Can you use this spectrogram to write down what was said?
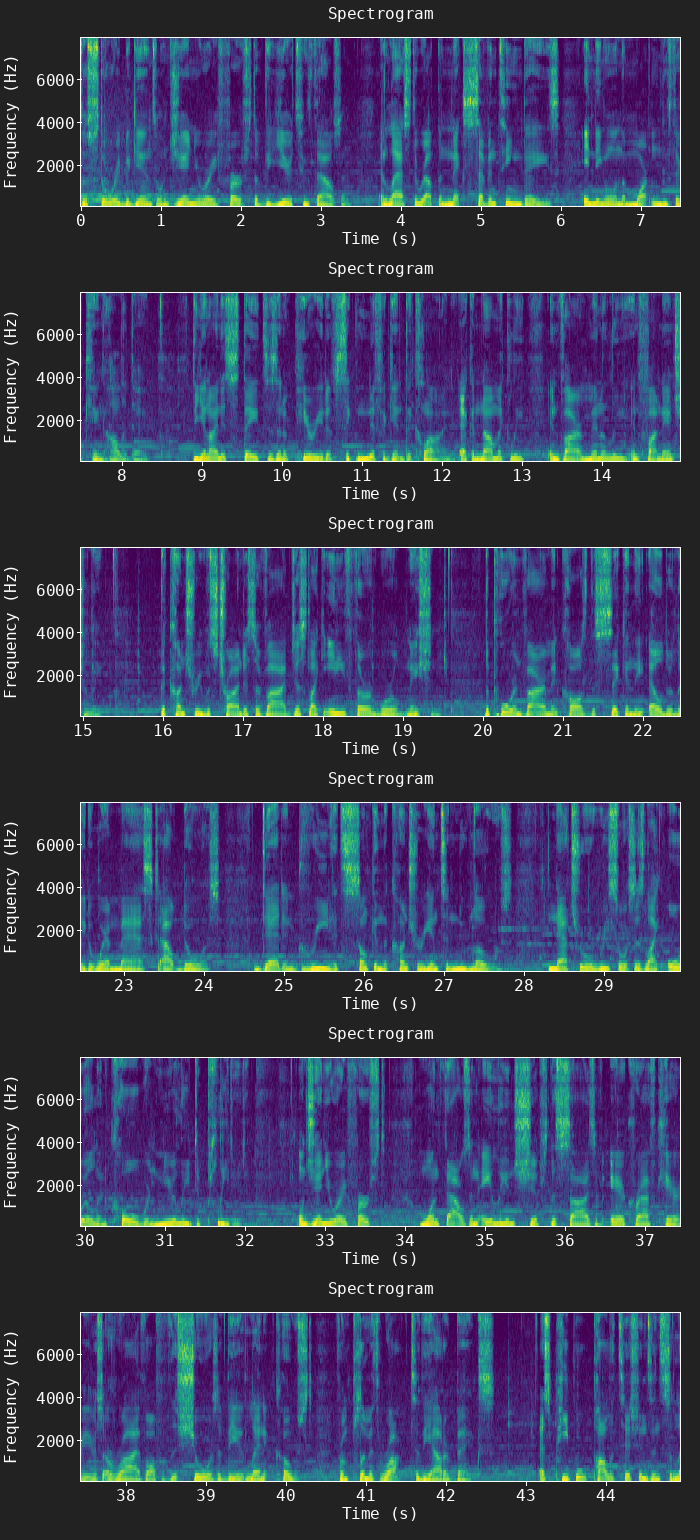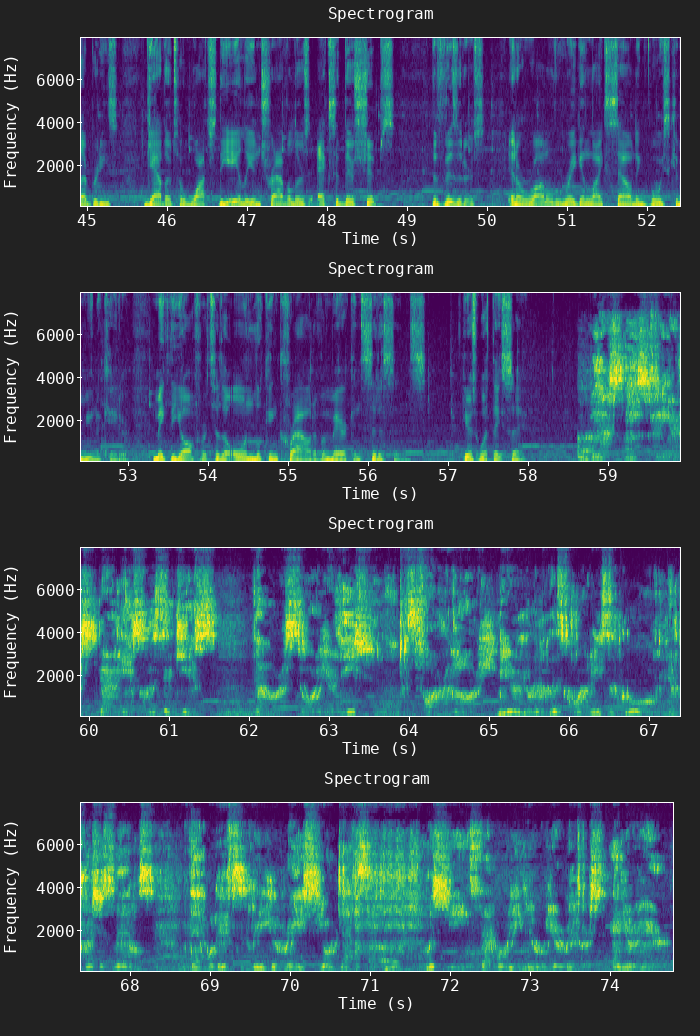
The story begins on January 1st of the year 2000 and lasts throughout the next 17 days, ending on the Martin Luther King holiday. The United States is in a period of significant decline economically, environmentally, and financially. The country was trying to survive just like any third world nation. The poor environment caused the sick and the elderly to wear masks outdoors. Debt and greed had sunken the country into new lows. Natural resources like oil and coal were nearly depleted. On January 1st, 1,000 alien ships the size of aircraft carriers arrive off of the shores of the Atlantic coast from Plymouth Rock to the Outer Banks. As people, politicians, and celebrities gather to watch the alien travelers exit their ships, the visitors, in a Ronald Reagan like sounding voice communicator, make the offer to the onlooking crowd of American citizens. Here's what they say. We are space traders, bearing exquisite gifts that will restore your nation to its former glory. Nearly limitless quantities of gold and precious metals that will instantly erase your deficit. Machines that will renew your rivers and your air.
